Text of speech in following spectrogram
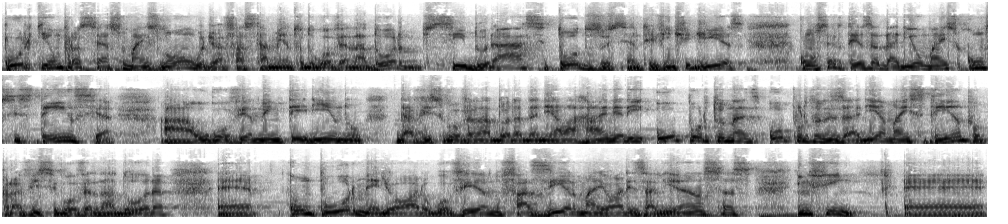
Porque um processo mais longo de afastamento do governador, se durasse todos os 120 dias, com certeza daria mais consistência ao governo interino da vice-governadora Daniela Rainer e oportuniz, oportunizaria mais tempo para a vice-governadora é, compor melhor o governo, fazer maiores alianças enfim, é,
